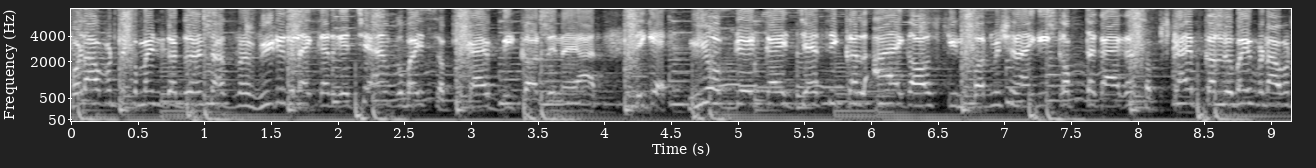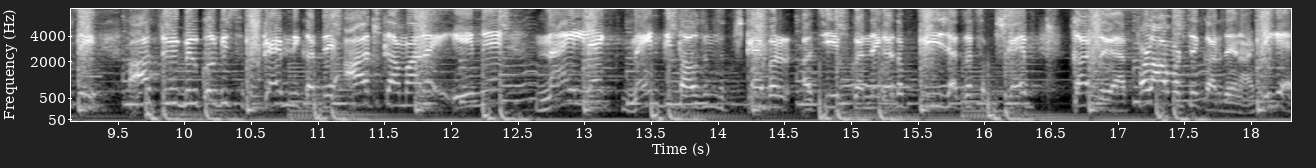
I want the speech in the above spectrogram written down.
फटाफट से कमेंट कर देना, साथ में वीडियो को लाइक करके चैनल को भाई सब्सक्राइब भी कर देना यार। ठीक है? न्यू अपडेट गाइस जैसे कल आएगा, उसकी इन्फॉर्मेशन आएगी, कब तक आएगा सब्सक्राइब कर लो भाई फटाफट से। आज तो बिल्कुल भी सब्सक्राइब नहीं करते। आज का हमारा एम है nine lakh ninety thousand subscriber achieve करने का। तो प्लीज़ अगर सब्सक्राइब कर दो यार, फटाफट से कर देना, ठीक है?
